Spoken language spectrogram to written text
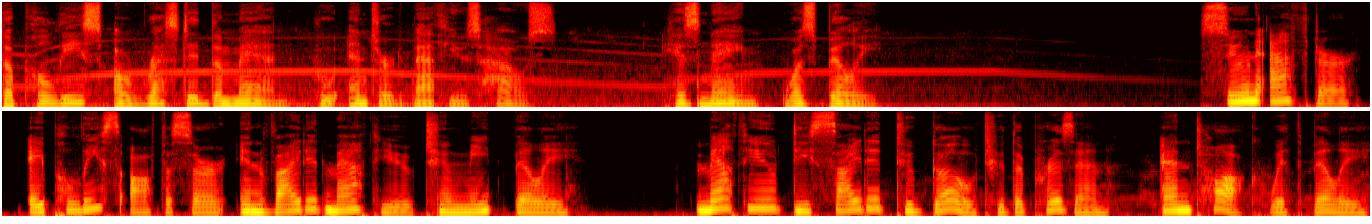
the police arrested the man who entered Matthew's house. His name was Billy. Soon after, a police officer invited Matthew to meet Billy. Matthew decided to go to the prison and talk with Billy.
